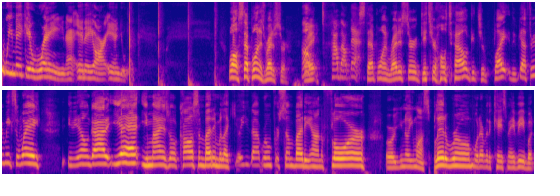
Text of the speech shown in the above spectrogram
do we make it rain at NAR annual? Well, step one is register. Oh, Right. how about that? Step one, register, get your hotel, get your flight. You've got three weeks away. If you don't got it yet, you might as well call somebody and be like, yo, you got room for somebody on the floor, or you know, you want to split a room, whatever the case may be. But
